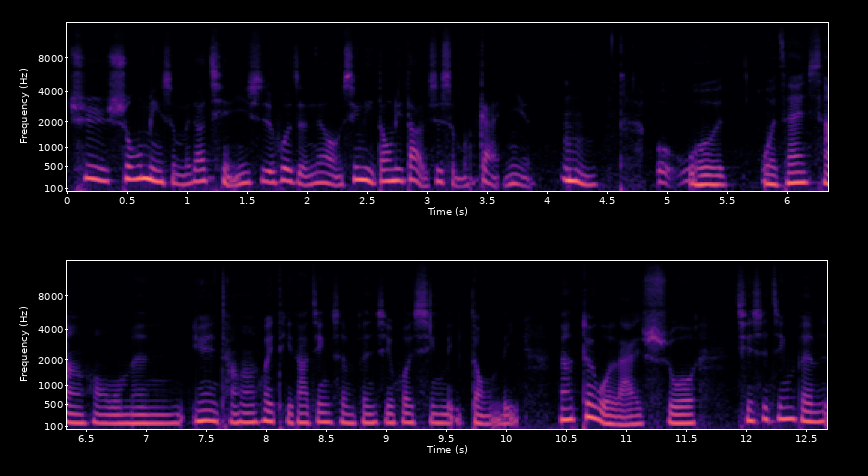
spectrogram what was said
去说明什么叫潜意识，或者那种心理动力到底是什么概念？嗯，我我我在想哈，我们因为常常会提到精神分析或心理动力。那对我来说，其实精神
